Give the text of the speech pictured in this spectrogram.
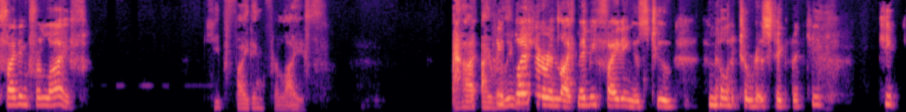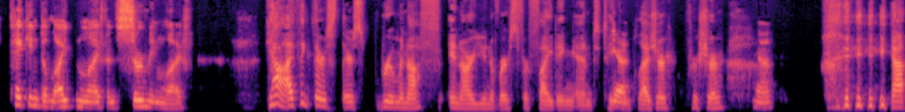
fighting for life. Keep fighting for life and I, I really pleasure in life. Maybe fighting is too militaristic, but keep keep taking delight in life and serving life. Yeah, I think there's there's room enough in our universe for fighting and taking yeah. pleasure for sure. Yeah. yeah.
